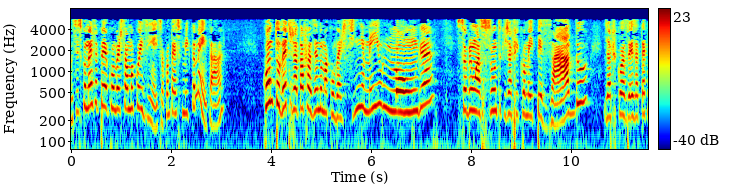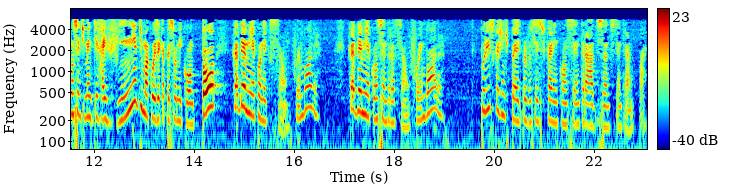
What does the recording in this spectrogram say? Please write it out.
Vocês começam a conversar uma coisinha. Isso acontece comigo também, tá? Quando tu vê, tu já está fazendo uma conversinha meio longa sobre um assunto que já ficou meio pesado, já ficou às vezes até com um sentimento de raivinha de uma coisa que a pessoa me contou. Cadê a minha conexão? Foi embora. Cadê a minha concentração? Foi embora. Por isso que a gente pede para vocês ficarem concentrados antes de entrar no passe.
